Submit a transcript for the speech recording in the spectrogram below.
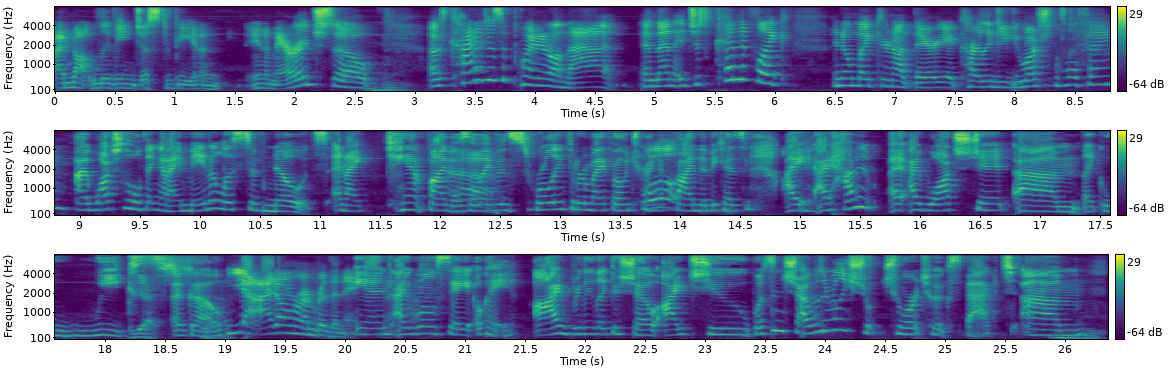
I'm not living just to be in a, in a marriage. So Mm-hmm. I was kind of disappointed on that. And then it just kind of like I know Mike you're not there yet. Carley, did you watch the whole thing? I watched the whole thing and I made a list of notes and I can't find them. So Ah. I've been scrolling through my phone trying Well- to find them because I I haven't I, I watched it um like weeks Yes. ago. Yeah, I don't remember the name. And I will say, okay, I really like the show. I too wasn't sure, I wasn't really sure, sure what to expect. Um,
